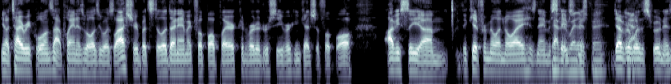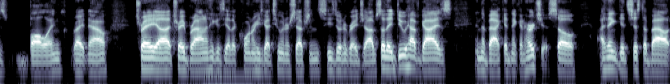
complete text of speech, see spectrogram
you know, Tariq Woolen's not playing as well as he was last year, but still a dynamic football player, converted receiver, can catch the football. Obviously, um, the kid from Illinois, his name is Devon Witherspoon. Devon yeah. Witherspoon is balling right now. Tre uh, Tre Brown, I think, is the other corner. He's got two interceptions. He's doing a great job. So they do have guys in the back end that can hurt you. So I think it's just about,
